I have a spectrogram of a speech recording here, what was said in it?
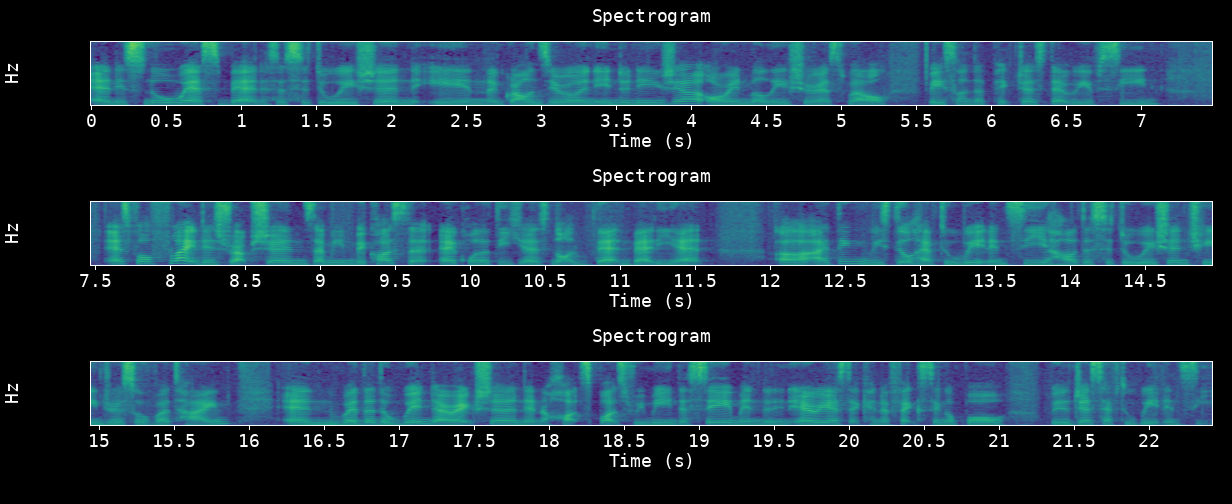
and is nowhere as bad as the situation in ground zero in Indonesia or in Malaysia as well, based on the pictures that we've seen. As for flight disruptions, I mean, because the air quality here is not that bad yet, uh, I think we still have to wait and see how the situation changes over time and whether the wind direction and the hotspots remain the same in, in areas that can affect Singapore. We'll just have to wait and see.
